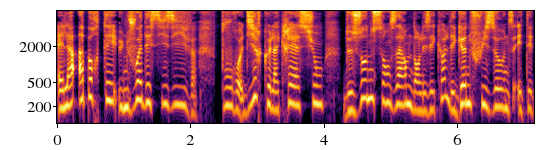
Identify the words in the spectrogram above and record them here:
Elle a apporté une voix décisive pour dire que la création de zones sans armes dans les écoles, des gun-free zones, était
